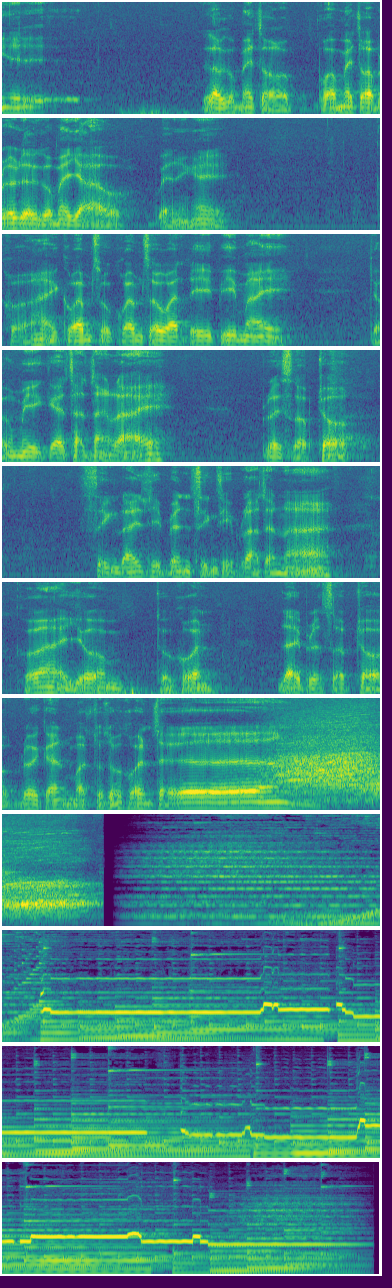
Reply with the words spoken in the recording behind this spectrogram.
เราก็ไม่ตอบพอไม่ตอบเรื่องก็ไม่ยาว เป็นยังไง ขอให้ความสุขความสวัสดีปีใหม่ จงมีแก่ท่านทั้งหลาย ประสบโชค สิ่งใดที่เป็นสิ่งที่ปรารถนา ขอให้โยมทุกคนได้ประสบโชคโดยการหมดทุกคนเถิด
